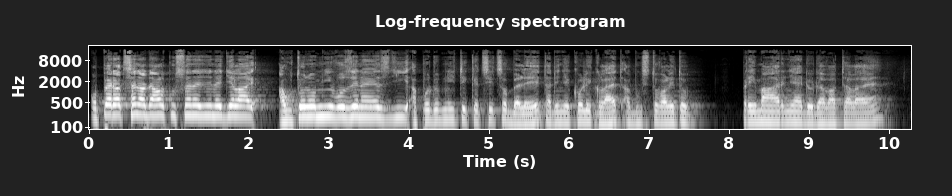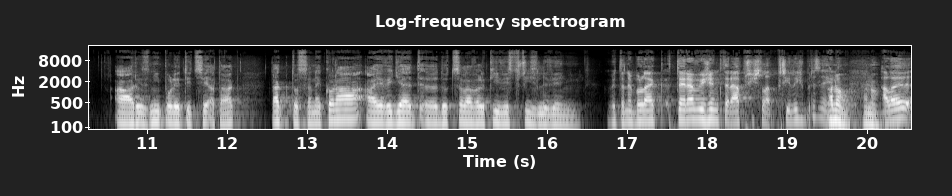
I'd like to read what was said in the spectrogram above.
operace na dálku se nedělají, autonomní vozy nejezdí a podobný ty keci, co byly tady několik mm. let a boostovali to primárně dodavatelé a různí politici a tak, tak to se nekoná a je vidět eh, docela velký vystřízlivění. By to nebylo jak TeraVision, která přišla příliš brzy. Ano, ano. Ale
